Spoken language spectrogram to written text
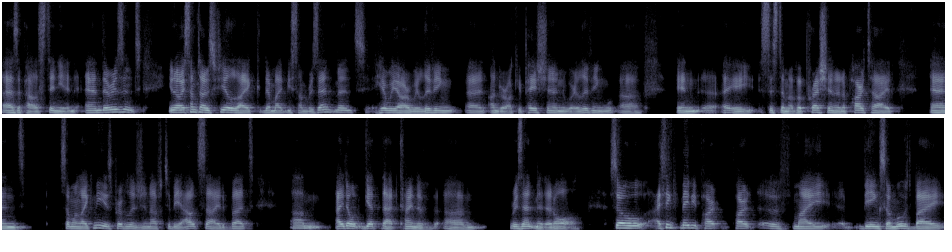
as a Palestinian. And there isn't, you know, I sometimes feel like there might be some resentment. Here we are, we're living uh, under occupation, we're living uh, in a system of oppression and apartheid. And someone like me is privileged enough to be outside, but um, I don't get that kind of um, resentment at all. So I think maybe part part of my being so moved by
